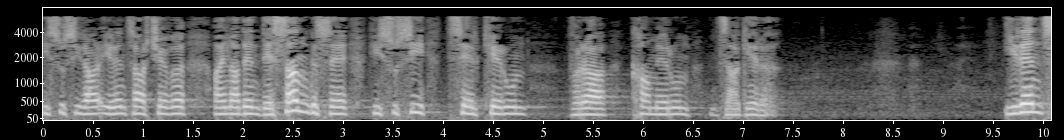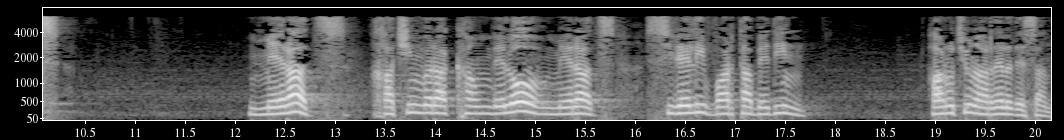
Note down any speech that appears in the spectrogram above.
Հիսուս իրենց արջևը այնադեն դեսան գսե Հիսուսի ցերկերուն վրա կամերուն ձագերը։ Իրենց մերած խաչին վրա կամվելով մերած սիրելի վարդապետին հարություն առնելը տեսան։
